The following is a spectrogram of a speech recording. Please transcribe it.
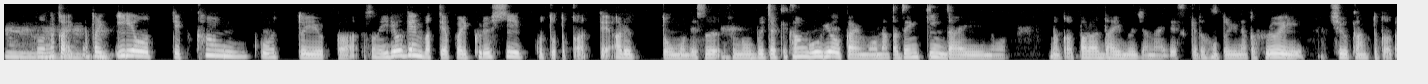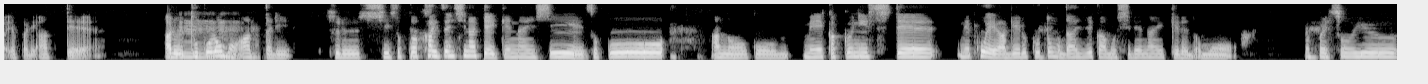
うん。なんか、やっぱり医療って看護というか、その医療現場ってやっぱり苦しいこととかってあると思うんです。そのぶっちゃけ看護業界もなんか前近代のなんかパラダイムじゃないですけど、本当になんか古い習慣とかがやっぱりあって、あるところもあったりするし、そこは改善しなきゃいけないし、そこを、あの、こう、明確にして、ね、声上げることも大事かもしれないけれども、やっぱりそういう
